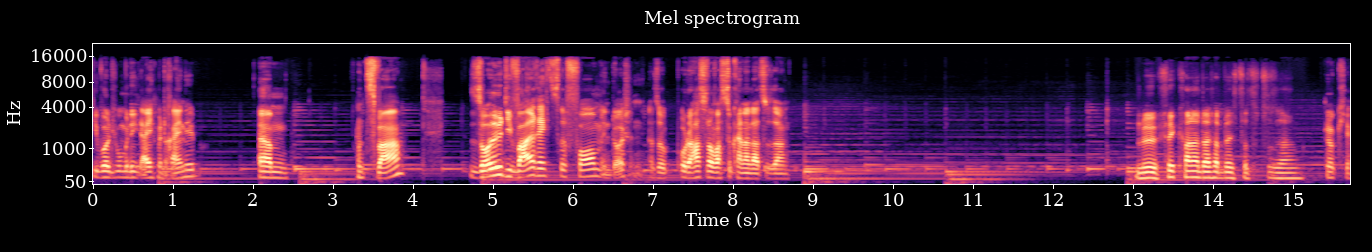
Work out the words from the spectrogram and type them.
Die wollte ich unbedingt eigentlich mit reinnehmen. Ähm, und zwar soll die Wahlrechtsreform in Deutschland, also, oder hast du noch was zu Kanada zu sagen? Nö, fick Kanada, ich habe nichts dazu zu sagen. Okay.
